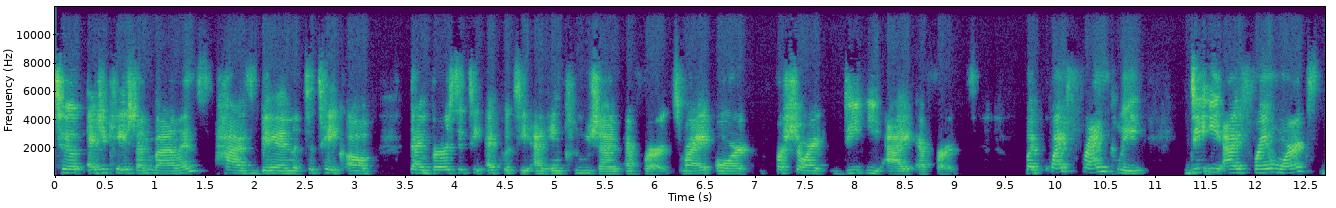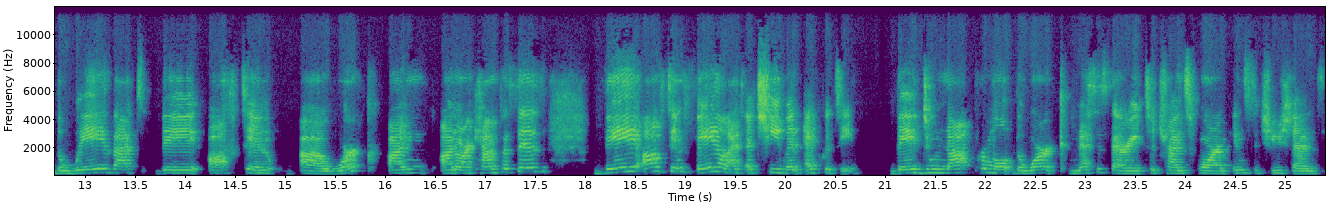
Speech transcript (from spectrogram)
to education violence has been to take up diversity, equity, and inclusion efforts, right? Or for short, DEI efforts. But quite frankly, DEI frameworks, the way that they often uh, work on, on our campuses, they often fail at achieving equity. They do not promote the work necessary to transform institutions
